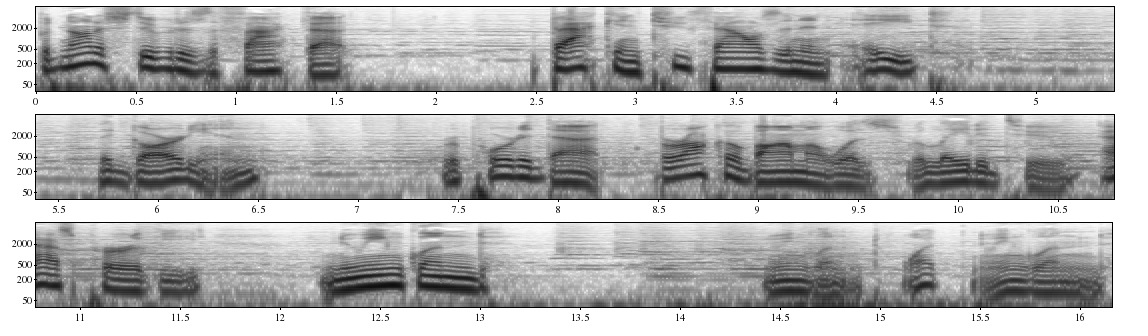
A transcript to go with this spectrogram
But not as stupid as the fact that back in 2008, The Guardian reported that Barack Obama was related to, as per the New England. New England. What? New England.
